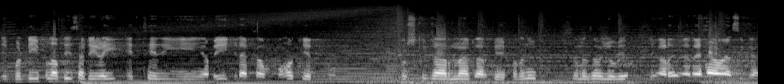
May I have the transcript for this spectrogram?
ਤੇ ਵੱਡੀ ਉਪਲਬਧੀ ਸਾਡੀ ਲਈ ਇੱਥੇ ਦੀ ਆ ਵੀ ਜਿਹੜਾ ਕੰਮ ਬਹੁਤ ਚਿਰ ਤੋਂ ਮੁਸ਼ਕ ਕਾਰਨਾਂ ਕਰਕੇ ਪਤਾ ਨਹੀਂ ਸਮਝ ਸਮਝ ਜੋ ਵੀ ਰਿਹਾ ਹੋਇਆ ਸੀਗਾ।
